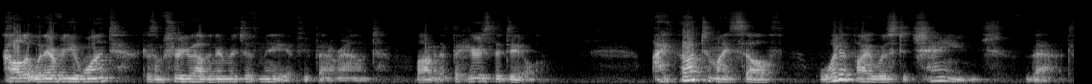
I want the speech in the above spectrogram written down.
Call it whatever you want, because I'm sure you have an image of me if you've been around long enough. But here's the deal I thought to myself, what if I was to change that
